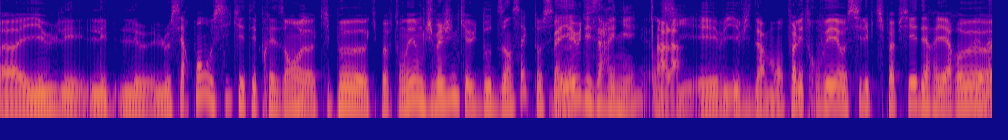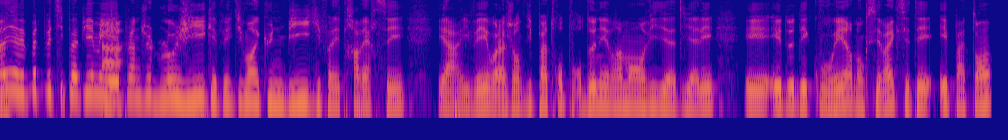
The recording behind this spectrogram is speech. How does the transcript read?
euh, Il y a eu les, le, le serpent aussi qui était présent, euh, qui, peut, qui peuvent tourner. Donc j'imagine qu'il y a eu d'autres insectes aussi. Bah, il y a eu des araignées aussi, Voilà. et, évidemment. Fallait trouver aussi les petits papiers derrière eux. Euh, euh. Non, il n'y avait pas de petits papiers, mais il y Ah. avait plein de jeux de logique, effectivement, avec une bille qu'il fallait traverser. Traverser et arriver. Voilà, j'en dis pas trop pour donner vraiment envie d'y aller et, et de découvrir. Donc c'est vrai que c'était épatant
